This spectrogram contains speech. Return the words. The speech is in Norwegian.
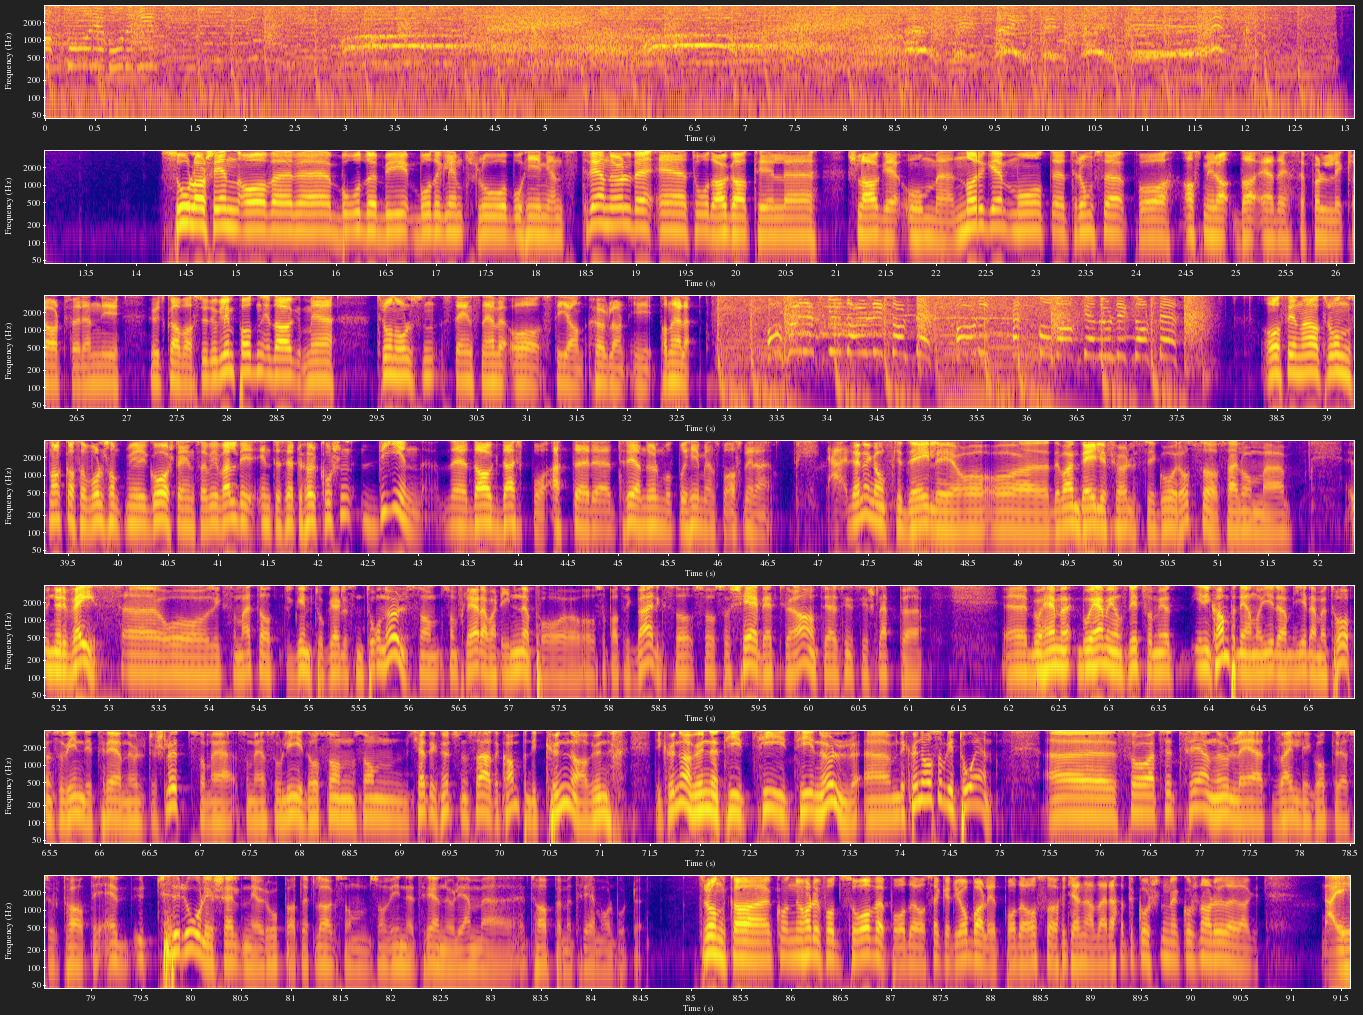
Så skårer Bodø-Glimt. Sola skinner over eh, Bodø by. Bodø-Glimt slo Bohemians 3-0. Det er to dager til eh, slaget om eh, Norge mot Tromsø på Aspmyra. Da er det selvfølgelig klart for en ny utgave av Studio Glimt-podden i dag med Trond Olsen, Stein Sneve og Stian Høgland i panelet. Og for et skudd av Ulrik Saltnes! Har du sett på baken, Ulrik Saltnes? Og siden jeg og Trond snakka så voldsomt mye i går, Stein, så er vi veldig interessert i å høre hvordan din eh, dag derpå, etter eh, 3-0 mot Bohemians på Aspmyra, er. Den er ganske deilig, og, og det var en deilig følelse i går også, selv om eh, underveis, eh, og liksom etter at Glimt tok ledelsen 2-0, som, som flere har vært inne på, også Patrick Berg, så, så, så skjer det et eller annet. Jeg syns de slipper Bohemians litt for mye inn i kampen igjen og gir dem, gir dem et håp, men så vinner de 3-0 til slutt, som er, som er solid. Og som, som Kjetil Knutsen sa etter kampen, de kunne ha vunnet, de kunne ha vunnet 10 10 10-0, eh, men det kunne også blitt 2-1. Eh, så jeg tror 3-0 er et veldig godt resultat. Det er utrolig sjelden i Europa at et lag som, som vinner 3-0 hjemme, taper med tre mål borte. Trond, hva- nå har du fått sove på det og sikkert jobba litt på det også, kjenner jeg deg rett. Hvordan, hvordan har du det i dag? Nei,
